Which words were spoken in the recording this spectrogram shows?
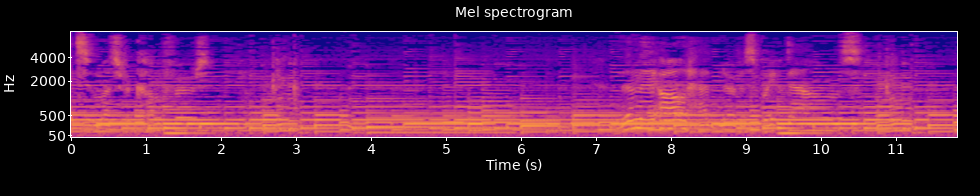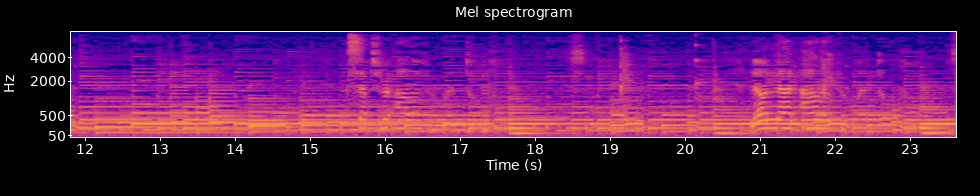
Way too much for comfort. Then they all had nervous breakdowns. except for Oliver Wendell Holmes. No, not Oliver Wendell Holmes.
